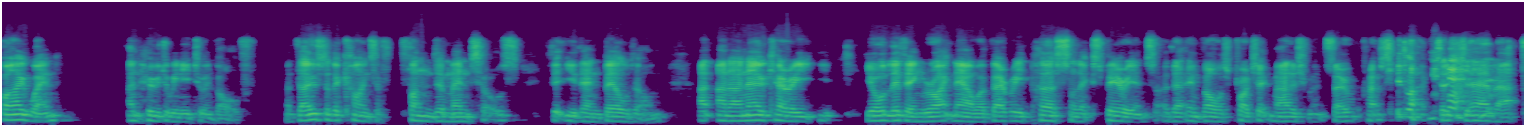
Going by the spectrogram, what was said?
by when, and who do we need to involve? And those are the kinds of fundamentals that you then build on and I know, Kerry, you're living right now a very personal experience that involves project management. So perhaps you'd like to share that.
